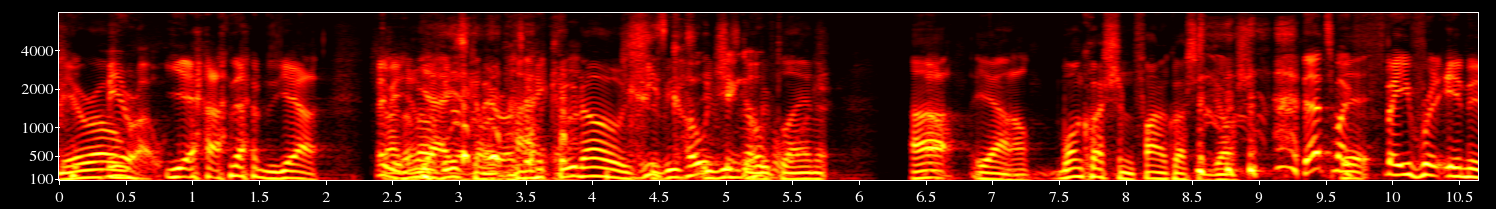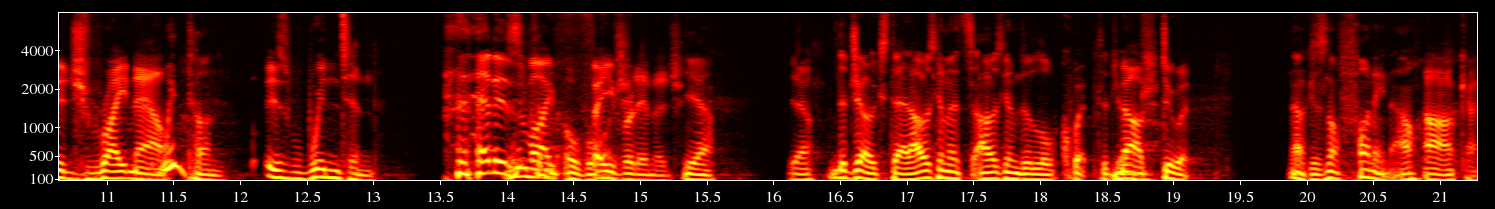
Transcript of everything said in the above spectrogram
Miro. Miro. yeah, that, yeah. I Maybe don't know Yeah, if he's yeah, coming Miro's back. Who knows? He's if if coaching gonna be playing it. Uh, yeah. well. One question, final question, Josh. That's my Yeah. favorite image right now. Winton. is Winton. that is my Overwatch. favorite image. Yeah. Yeah. The joke's dead. I was gonna I was gonna do a little quip to Josh. No, do it. No, because it's not funny now. Oh, okay.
